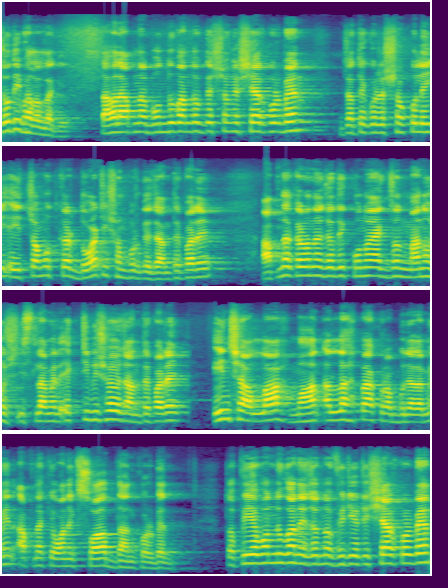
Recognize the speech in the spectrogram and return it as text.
যদি ভালো লাগে, তাহলে আপনার বন্ধু বান্ধবদের সঙ্গে শেয়ার করবেন, যাতে করে সকলেই এই চমৎকার দোয়াটি সম্পর্কে জানতে পারে। আপনার কারণে যদি কোনো একজন মানুষ ইসলামের একটি বিষয়ও জানতে পারে ইনশাআল্লাহ মহান আল্লাহ পাক রব্বুল আলমিন আপনাকে অনেক সব দান করবেন। তো প্রিয় বন্ধুগণ, এজন্য ভিডিওটি শেয়ার করবেন।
